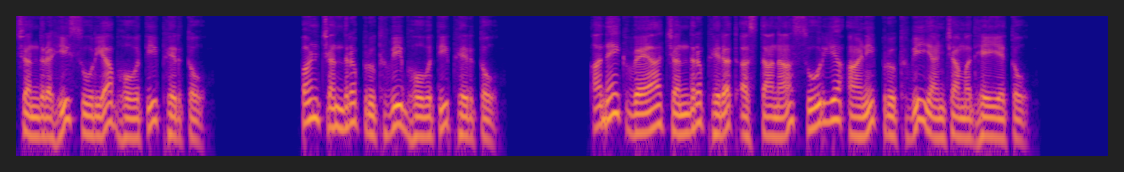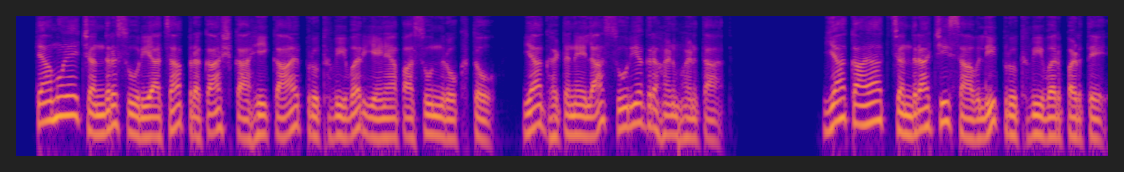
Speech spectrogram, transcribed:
चंद्रही सूर्याभोवती फिरतो. पण चंद्र पृथ्वीभोवती फिरतो. अनेक वेळा चंद्र फिरत असताना सूर्य आणि पृथ्वी यांच्यामध्ये येतो. त्यामुळे चंद्र सूर्याचा प्रकाश काही काळ पृथ्वीवर येण्यापासून रोखतो, या घटनेला सूर्यग्रहण म्हणतात. या काळात चंद्राची सावली पृथ्वीवर पडते.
